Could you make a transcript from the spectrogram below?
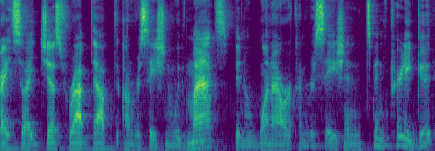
Right, so I just wrapped up the conversation with Max. Been a one hour conversation. It's been pretty good.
